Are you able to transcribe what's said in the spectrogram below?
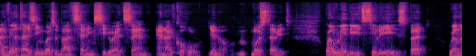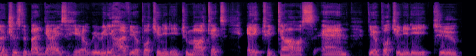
advertising was about selling cigarettes and, and alcohol, you know, m- most of it. Well, maybe it still is, but we're not just the bad guys here. We really have the opportunity to market electric cars and the opportunity to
